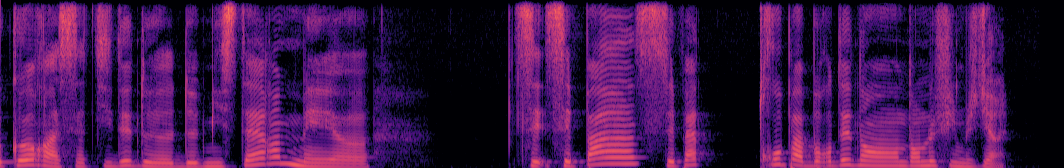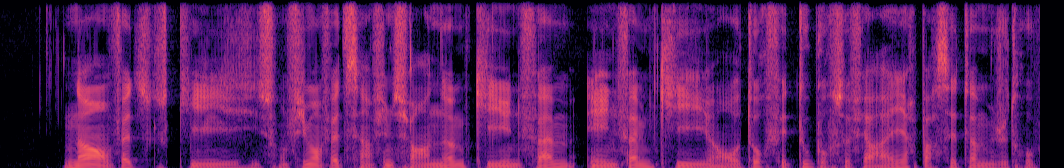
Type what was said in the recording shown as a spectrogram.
corps à cette idée de, de mystère, mais c'est pas, pas trop abordé dans, dans le film, je dirais. Non, en fait, ce son film, en fait, c'est un film sur un homme qui est une femme et une femme qui, en retour, fait tout pour se faire haïr par cet homme, je trouve.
